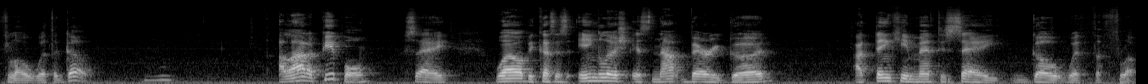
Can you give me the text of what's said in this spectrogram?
"Flow with the go." A lot of people say, "Well, because his English is not very good." I think he meant to say go with the flow.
